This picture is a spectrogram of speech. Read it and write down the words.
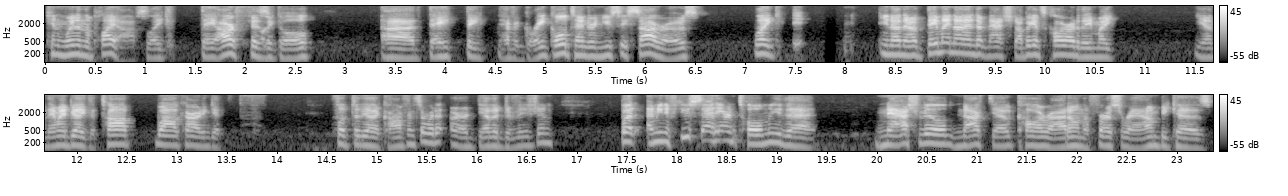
can win in the playoffs. Like they are physical. Uh, they they have a great goaltender in Juuse Saros. Like it, you know, now they might not end up matched up against Colorado. They might, you know, they might be like the top wild card and get flipped to the other conference or whatever, or the other division. But I mean, if you sat here and told me that Nashville knocked out Colorado in the first round because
